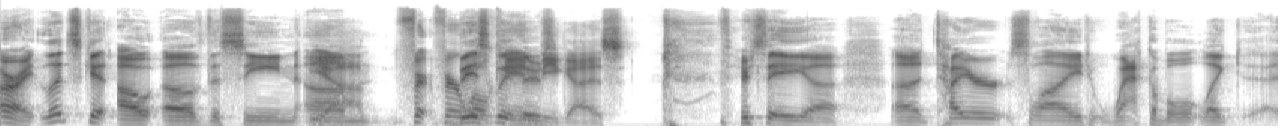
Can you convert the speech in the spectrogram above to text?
All right, let's get out of the scene. Yeah, Um, Fa- farewell basically, K and there's- guys. there's a, uh, a tire slide whackable like uh,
